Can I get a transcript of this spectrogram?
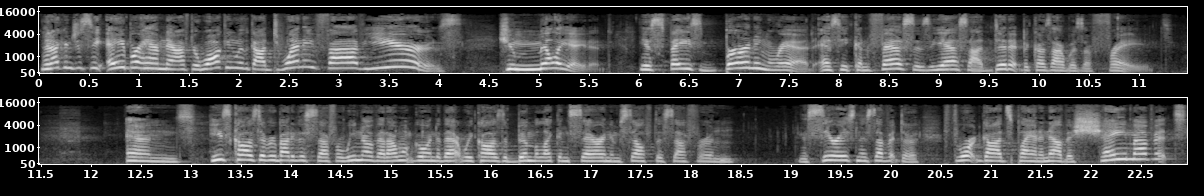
And I can just see Abraham now, after walking with God 25 years, humiliated, his face burning red as he confesses, Yes, I did it because I was afraid. And he's caused everybody to suffer. We know that. I won't go into that. We caused Abimelech and Sarah and himself to suffer and the seriousness of it to thwart God's plan. And now the shame of it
